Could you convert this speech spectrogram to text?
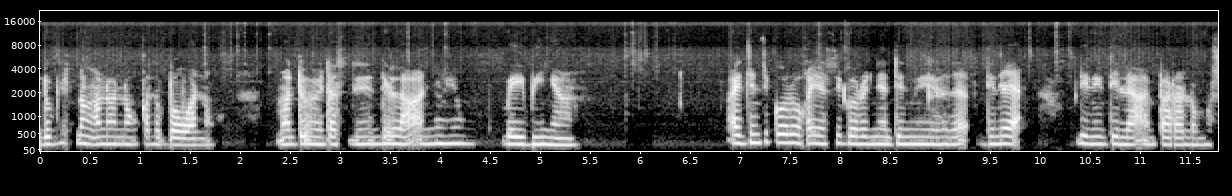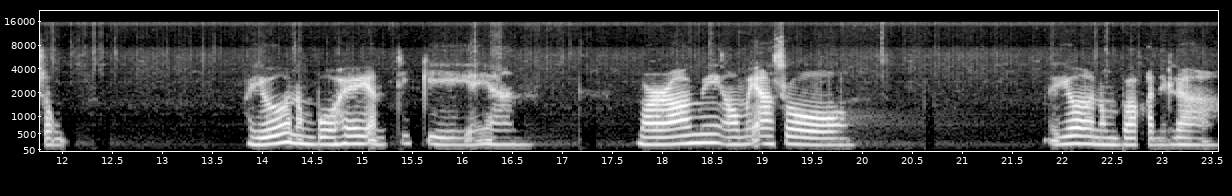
Dugit ng ano ng kalabaw ano. Madumi. Tapos dinidilaan niya yung baby niya. Ay, din siguro. Kaya siguro niya dinila, dinila, dinidilaan para lumusog. Ayun, ang buhay, antiki. Ayan. Marami. Oh, may aso. Ayun, ang baka nila.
